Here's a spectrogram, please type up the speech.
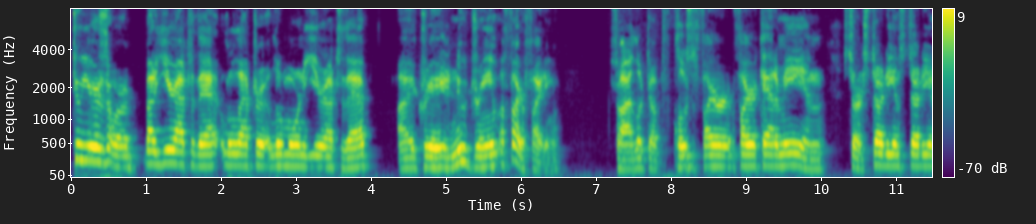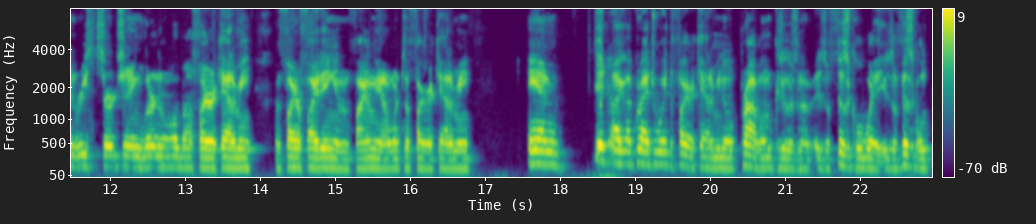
two years or about a year after that, a little after, a little more than a year after that, I created a new dream of firefighting. So I looked up closest fire fire academy and started studying, studying, researching, learning all about fire academy and firefighting. And finally, I went to the fire academy and did I graduated the fire academy no problem because it was it was a physical way, it was a physical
